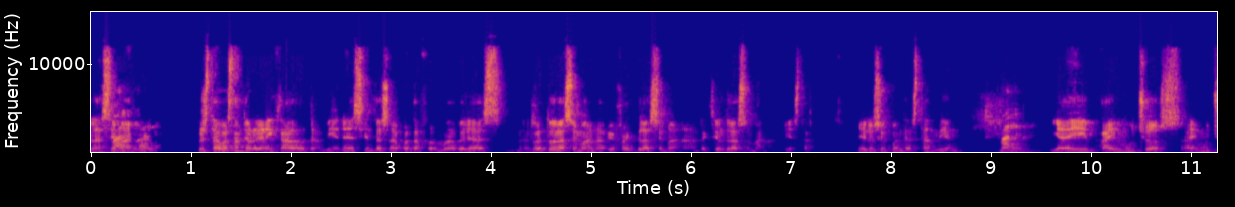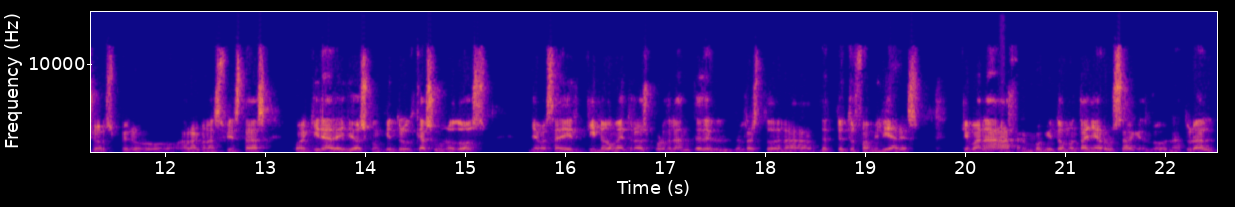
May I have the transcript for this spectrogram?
la semana. Vale, vale. Pero está bastante organizado también, ¿eh? Si entras en la plataforma, verás reto de la semana, biohack de la semana, lección de la semana, y ya está. Y ahí los encuentras también. Vale, Y hay, hay muchos, hay muchos, pero ahora con las fiestas, cualquiera de ellos, con que introduzcas uno o dos, ya vas a ir kilómetros por delante del, del resto de, la- de- de tus familiares, que van a hacer un poquito montaña rusa, que es lo natural,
